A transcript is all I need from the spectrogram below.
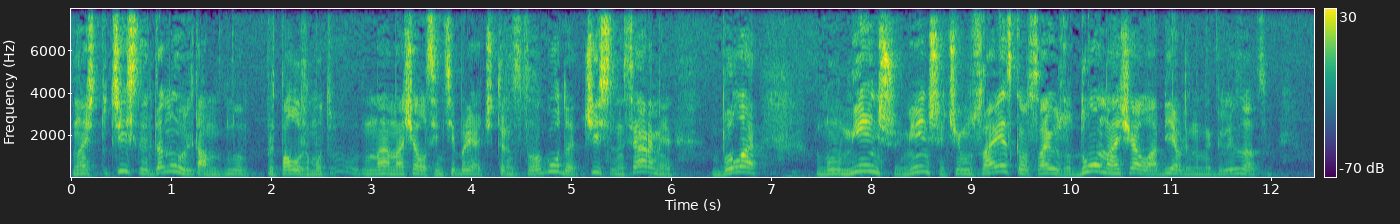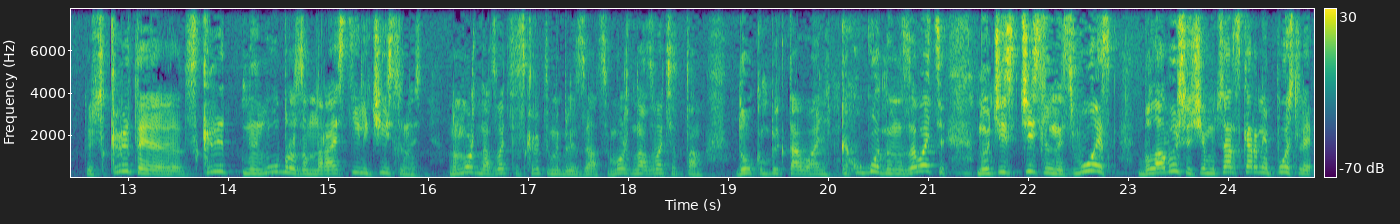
Значит, численность, да ну или там, ну, предположим, вот на начало сентября 2014 года численность армии была ну, меньше, меньше, чем у Советского Союза до начала объявленной мобилизации. То есть скрытое, скрытым образом нарастили численность. Но можно назвать это скрытой мобилизацией, можно назвать это там доукомплектованием, как угодно называйте, но численность войск была выше, чем у царской армии после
